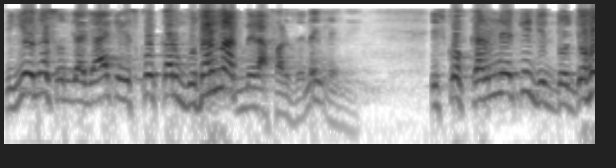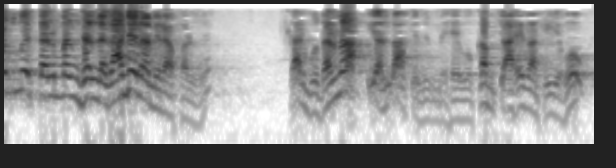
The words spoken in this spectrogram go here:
کہ یہ نہ سمجھا جائے کہ اس کو کر گزرنا میرا فرض ہے۔ نہیں نہیں نہیں۔ اس کو کرنے کی جد و جہد میں تن بندھن لگا دینا میرا فرض ہے۔ کر گزرنا یہ اللہ کے ذمے ہے۔ وہ کب چاہے گا کہ یہ ہو،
